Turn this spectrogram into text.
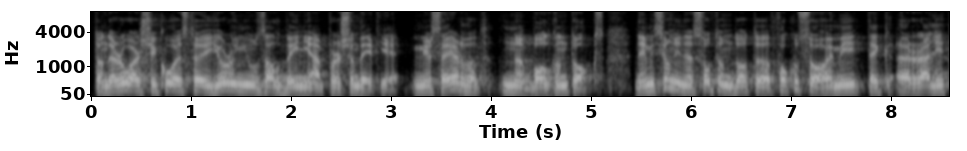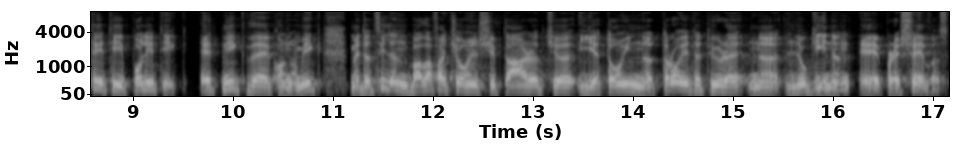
Të nderuar shikues të Euronews Albania, përshëndetje. Mirë se erdhët në Balkan Talks. Në emisionin e sotëm do të fokusohemi tek realiteti politik, etnik dhe ekonomik me të cilën ballafaqohen shqiptarët që jetojnë në trojet e tyre në Luginën e Preshevës.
